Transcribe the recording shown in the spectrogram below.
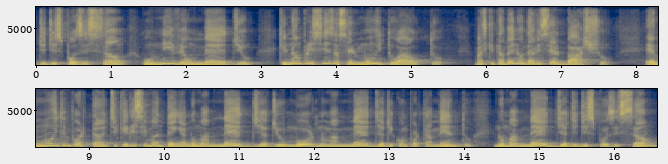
de disposição, um nível médio que não precisa ser muito alto mas que também não deve ser baixo. É muito importante que ele se mantenha numa média de humor, numa média de comportamento, numa média de disposição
